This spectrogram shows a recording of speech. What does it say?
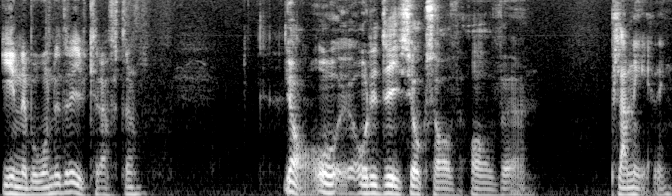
inneboende drivkrafter. Ja, och, och det drivs ju också av, av eh, planering.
